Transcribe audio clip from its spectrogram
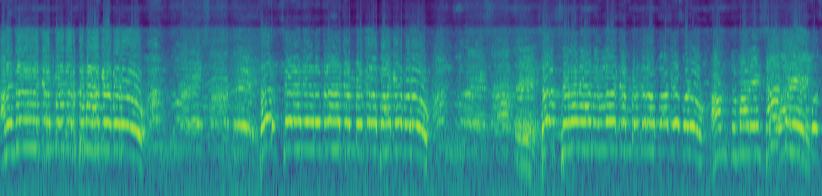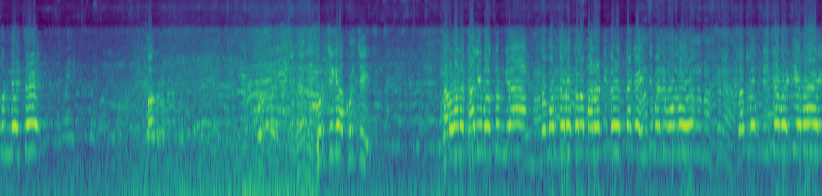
आनंदराज आंबेडकर तुम आगे बढ़ो सर सेनानी आनंदराज आंबेडकर आप आगे बढ़ो हम तुम्हारे साथ हैं। बसून घ्यायचंय बाजूला. खुर्ची घ्या खुर्ची। सर्वांना खाली बसून घ्या. समोरच्या लोकांना मराठी कळत नाही का हिंदी मध्ये बोलू सब लोग नीचे बैठिए भाई.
